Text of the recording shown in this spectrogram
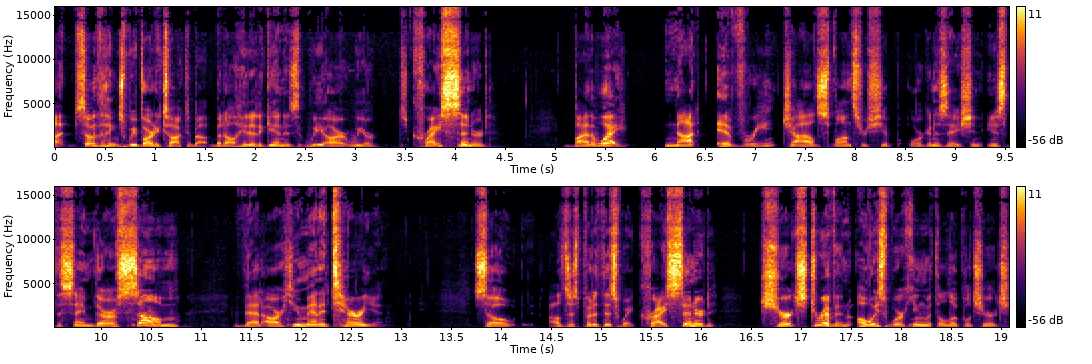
uh, some of the things we've already talked about, but I'll hit it again is we are we are Christ-centered. By the way, not every child sponsorship organization is the same. There are some that are humanitarian. So I'll just put it this way Christ centered, church driven, always working with the local church,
